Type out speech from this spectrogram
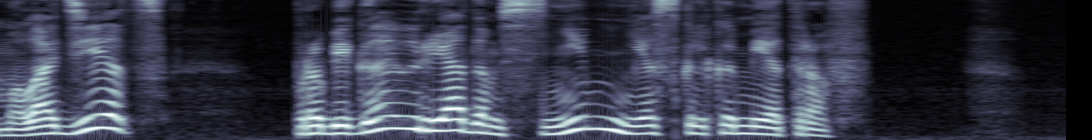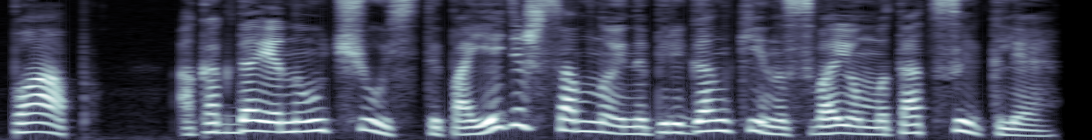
молодец!» Пробегаю рядом с ним несколько метров. «Пап, а когда я научусь, ты поедешь со мной на перегонки на своем мотоцикле?»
